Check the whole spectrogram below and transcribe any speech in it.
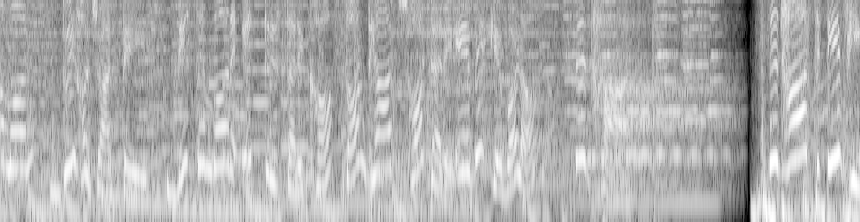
ସାମାନ ଦୁଇ ହଜାର ତେଇଶ ଡିସେମ୍ବର ଏକତିରିଶ ତାରିଖ ସନ୍ଧ୍ୟା ଛଅଟାରେ ଏବେ କେବଳ ସିଦ୍ଧାର୍ଥ ସିଦ୍ଧାର୍ଥ ଟିଭି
